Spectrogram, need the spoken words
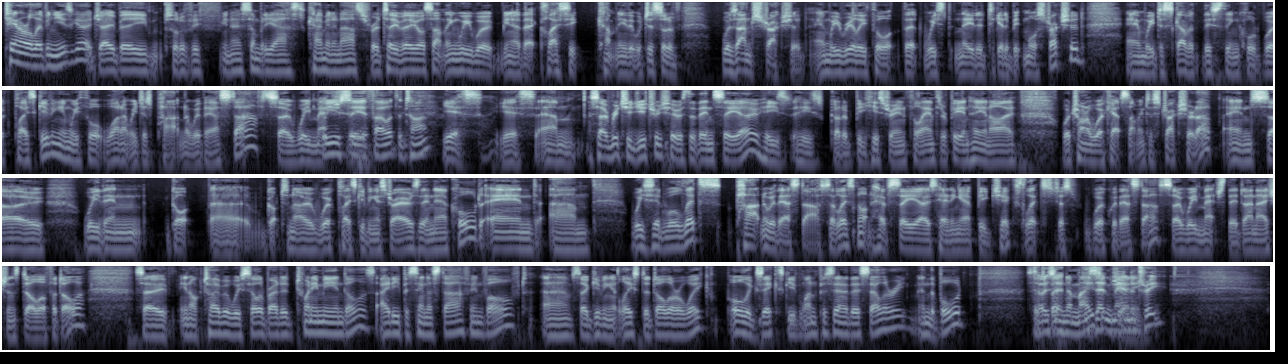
10 or 11 years ago, JB sort of, if, you know, somebody asked, came in and asked for a TV or something, we were, you know, that classic company that would just sort of was unstructured, and we really thought that we needed to get a bit more structured. And we discovered this thing called workplace giving, and we thought, why don't we just partner with our staff? So we matched. Were you CFO their, at the time? Yes, yes. Um, so Richard Uechtritz, who was the then CEO, he's he's got a big history in philanthropy, and he and I were trying to work out something to structure it up. And so we then got uh, got to know Workplace Giving Australia, as they're now called, and um, we said, well, let's partner with our staff. So let's not have CEOs handing out big checks. Let's just work with our staff. So we matched their donations dollar for dollar. So in October, we celebrated $20 million, 80% of staff involved. Um, so giving at least a dollar a week. All execs give 1% of their salary and the board. So, so it's been that, amazing Is that mandatory? Journey.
